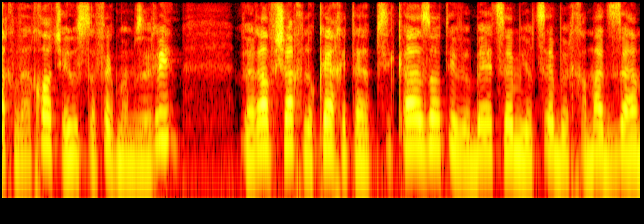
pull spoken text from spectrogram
אח ואחות שהיו ספק ממזרים, והרב שך לוקח את הפסיקה הזאת ובעצם יוצא בחמת זעם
